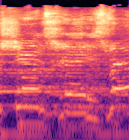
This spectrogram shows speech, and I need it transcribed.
Ocean sweat is running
